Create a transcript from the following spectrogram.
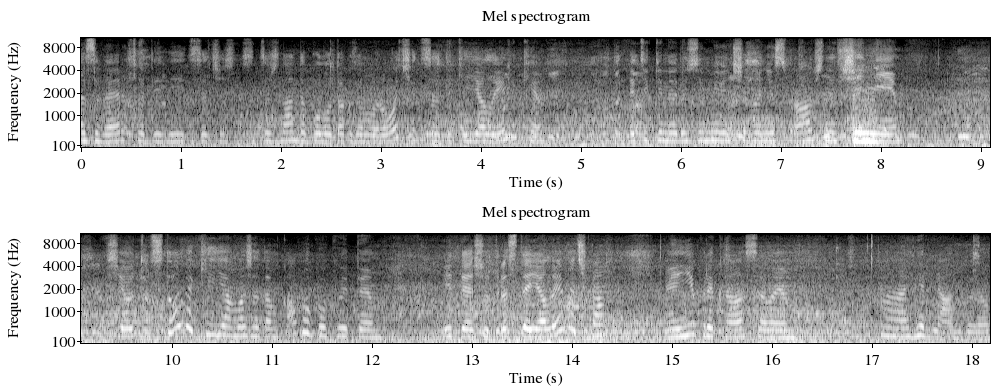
а зверху дивіться, це ж треба було так заворочитися, такі ялинки. Я тільки не розумію, чи вони справжні, чи ні. Ще тут столики є, можна там каву попити. І теж от росте ялиночка, її прикрасили гірляндою.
